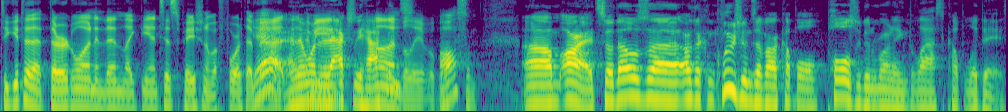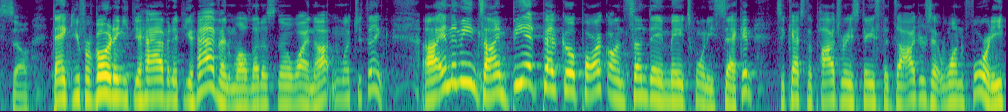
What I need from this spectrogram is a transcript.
to get to that third one, and then like the anticipation of a fourth at yeah, bat. and then I when it actually happens, unbelievable. Awesome. Um, all right, so those uh, are the conclusions of our couple polls we've been running the last couple of days. So thank you for voting if you have, and if you haven't, well, let us know why not and what you think. Uh, in the meantime, be at Petco Park on Sunday, May 22nd to catch the Padres face the Dodgers at 1:40.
